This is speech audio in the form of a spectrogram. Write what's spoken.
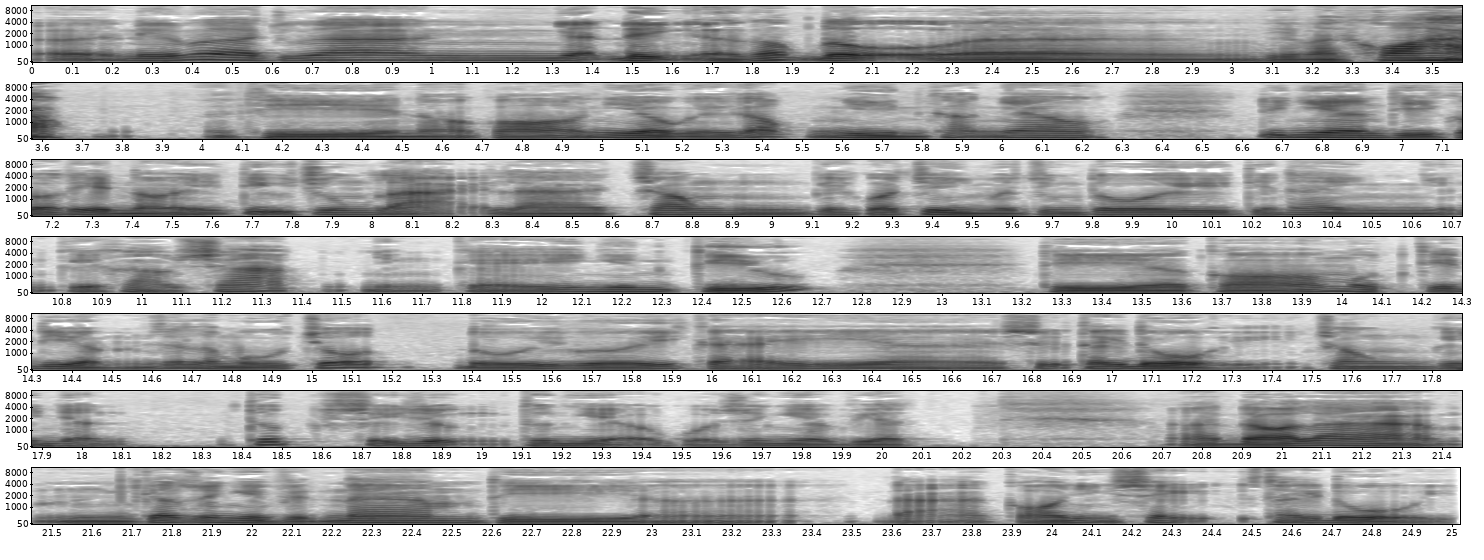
Ờ, nếu mà chúng ta nhận định ở góc độ ờ, về mặt khoa học thì nó có nhiều cái góc nhìn khác nhau. Tuy nhiên thì có thể nói tiêu chung lại là trong cái quá trình mà chúng tôi tiến hành những cái khảo sát, những cái nghiên cứu thì ờ, có một cái điểm rất là mấu chốt đối với cái ờ, sự thay đổi trong cái nhận thức xây dựng thương hiệu của doanh nghiệp Việt. À, đó là các doanh nghiệp Việt Nam thì à, đã có những sự thay đổi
